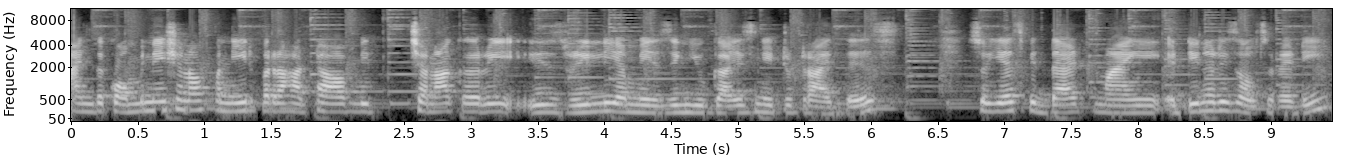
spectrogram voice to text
And the combination of paneer paratha with chana curry is really amazing. You guys need to try this. So yes, with that my dinner is also ready.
